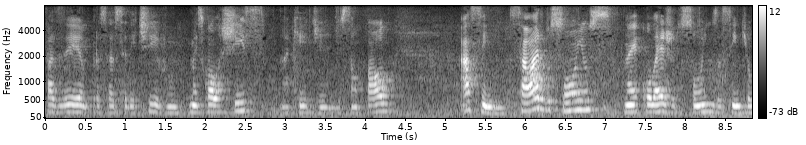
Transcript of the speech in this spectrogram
fazer um processo seletivo numa escola X, aqui de, de São Paulo. Assim, salário dos sonhos, né? Colégio dos sonhos, assim que eu,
